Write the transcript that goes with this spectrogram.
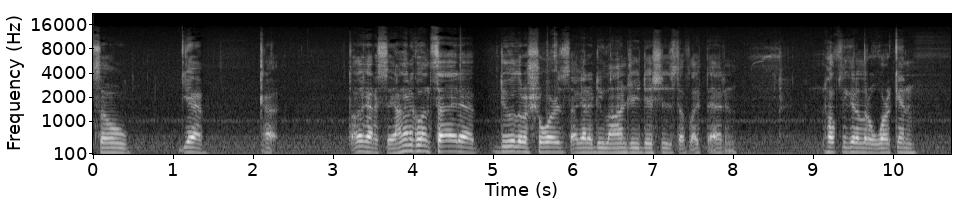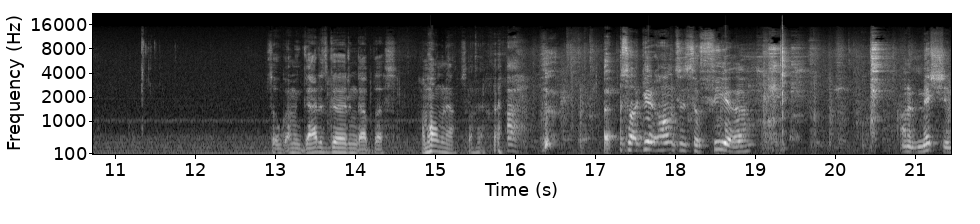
So, yeah. Uh, that's all I gotta say. I'm gonna go inside, uh, do a little chores. I gotta do laundry, dishes, stuff like that, and hopefully get a little work in. So I mean, God is good, and God bless. I'm home now, so. so I get home to Sophia on a mission.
